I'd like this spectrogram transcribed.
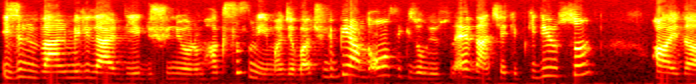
izin vermeliler diye düşünüyorum. Haksız mıyım acaba? Çünkü bir anda 18 oluyorsun, evden çekip gidiyorsun. Hayda,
